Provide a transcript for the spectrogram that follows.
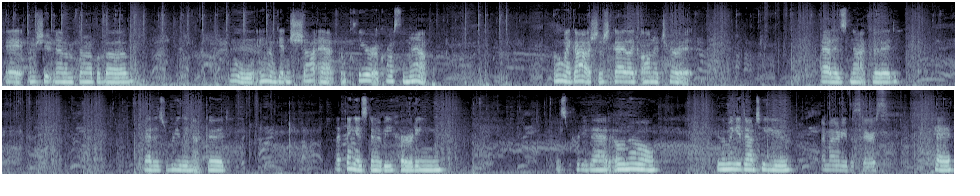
Okay, I'm shooting at him from up above. Oh, and I'm getting shot at from clear across the map. Oh my gosh, there's a guy like on a turret. That is not good. That is really not good. That thing is gonna be hurting. That's pretty bad. Oh no. Okay, let me get down to you. I'm underneath the stairs. Okay.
